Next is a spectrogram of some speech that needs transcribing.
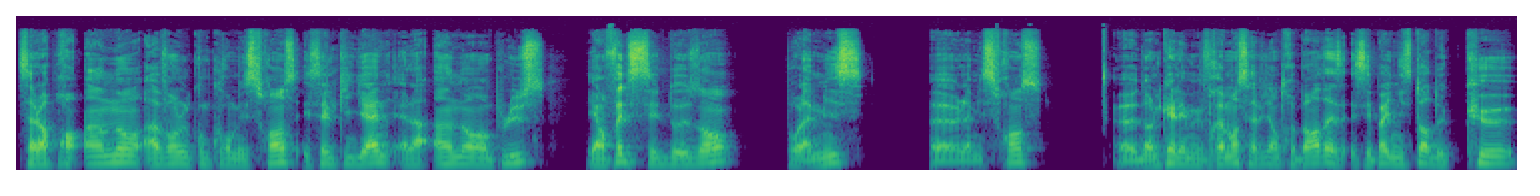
ça leur prend un an avant le concours Miss France, et celle qui gagne, elle a un an en plus. Et en fait, c'est deux ans pour la Miss, euh, la Miss France, euh, dans lequel elle met vraiment sa vie entre parenthèses. Et c'est pas une histoire de que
